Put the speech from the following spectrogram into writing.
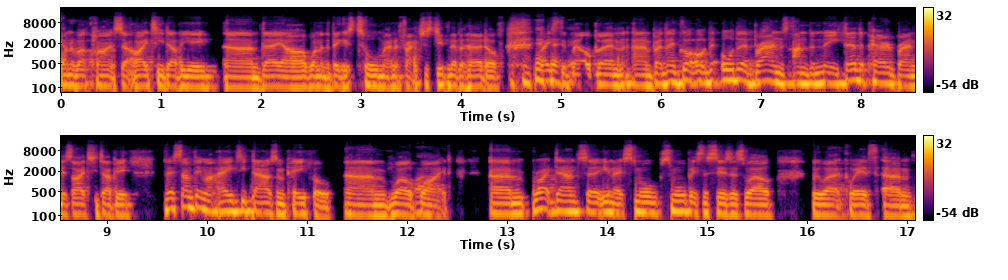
one of our clients at ITW, um, they are one of the biggest tool manufacturers you've never heard of, based in Melbourne. Um, but they've got all, the, all, their brands underneath. They're the parent brand is ITW. There's something like 80,000 people um, worldwide. Wow. Um, right down to you know small small businesses as well. We work with um,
